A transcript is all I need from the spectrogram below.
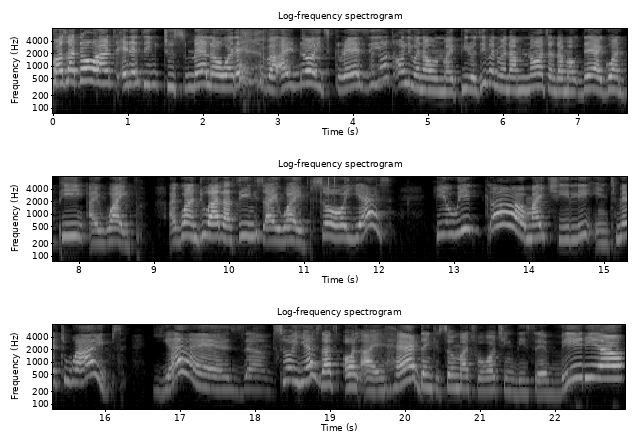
Cause I don't want anything to smell or whatever. I know it's crazy. And not only when I'm on my periods, even when I'm not and I'm out there, I go and pee, I wipe. I go and do other things, I wipe. So yes, here we go, my Chilly intimate wipes. Yes. So yes, that's all I had. Thank you so much for watching this uh, video.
